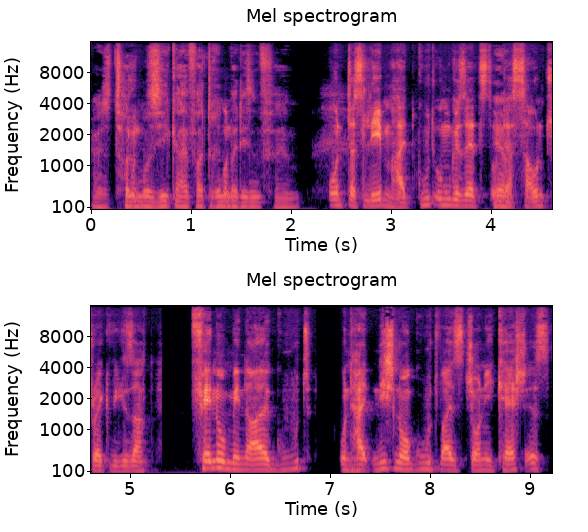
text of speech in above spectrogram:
Also tolle Und- Musik einfach drin und- bei diesem Film. Und das Leben halt gut umgesetzt und Ja. der Soundtrack, wie gesagt, phänomenal gut und halt nicht nur gut, weil es Johnny Cash ist,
